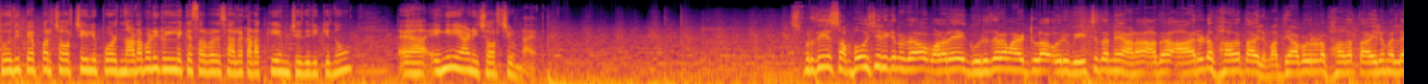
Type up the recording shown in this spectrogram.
ചോദ്യപേപ്പർ ചോർച്ചയിൽ ഇപ്പോൾ നടപടികളിലേക്ക് സർവകലാശാല കടക്കുകയും ചെയ്തിരിക്കുന്നു. എങ്ങനെയാണ് ഈ ചോർച്ചയുണ്ടായത്? സ്മൃതി സംഭവിച്ചിരിക്കുന്നത് വളരെ ഗുരുതരമായിട്ടുള്ള ഒരു വീഴ്ച തന്നെയാണ്. അത് ആരുടെ ഭാഗത്തായാലും അധ്യാപകരുടെ ഭാഗത്തായാലും അല്ല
